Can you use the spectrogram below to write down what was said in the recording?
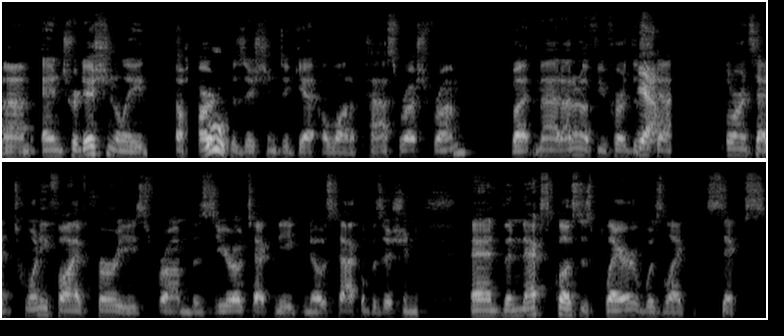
Um, and traditionally, it's a hard Ooh. position to get a lot of pass rush from. But Matt, I don't know if you've heard this yeah. stat. Lawrence had 25 hurries from the zero technique nose tackle position, and the next closest player was like six.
